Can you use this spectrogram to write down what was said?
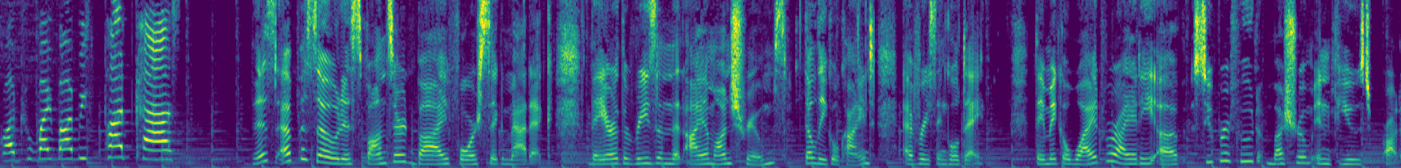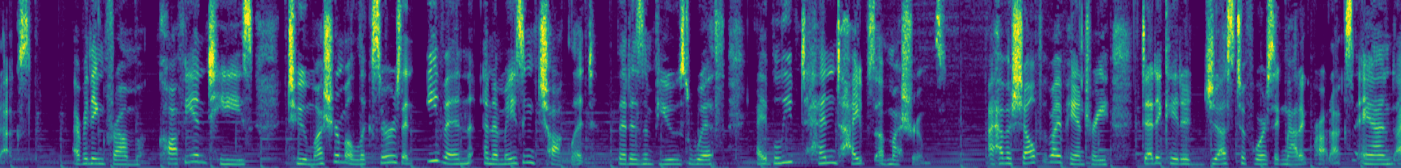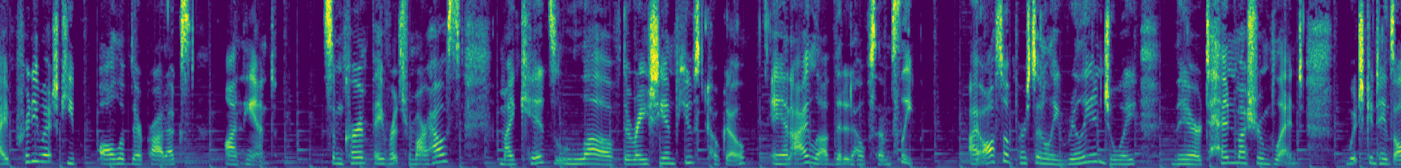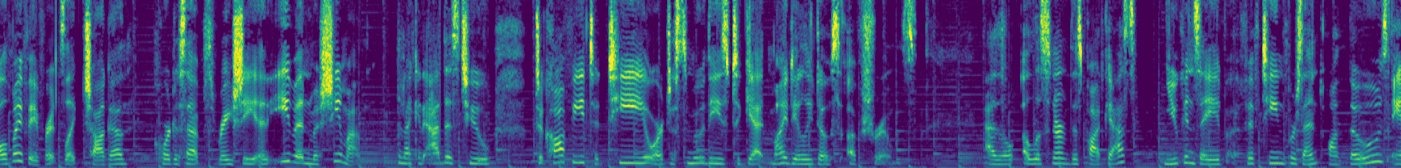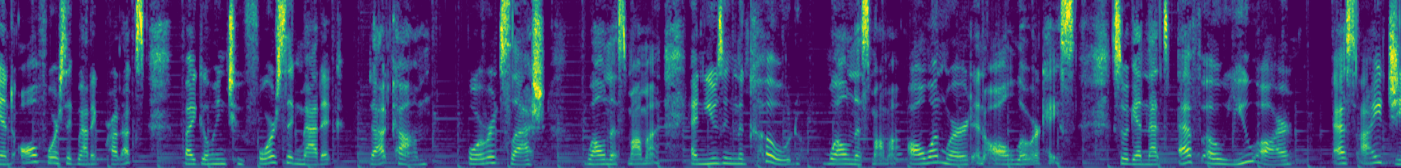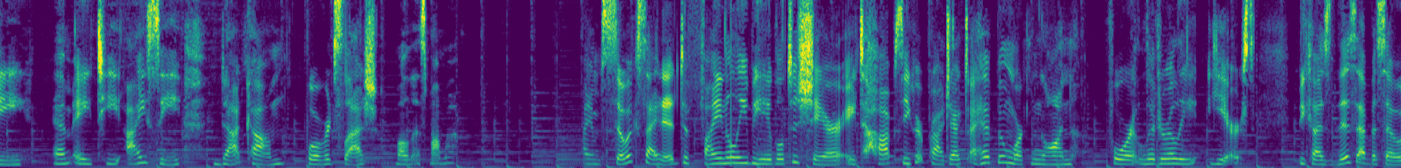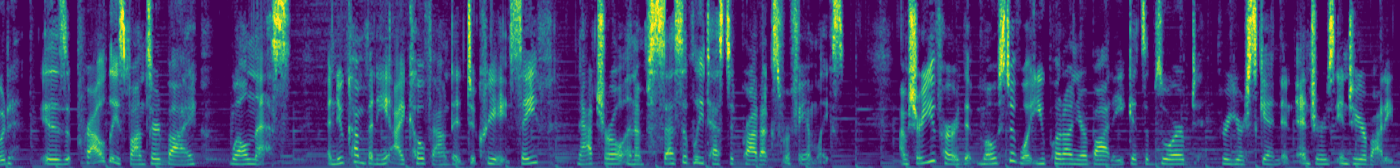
Welcome to my mommy's podcast. This episode is sponsored by Four Sigmatic. They are the reason that I am on shrooms, the legal kind, every single day. They make a wide variety of superfood mushroom infused products. Everything from coffee and teas to mushroom elixirs, and even an amazing chocolate that is infused with, I believe, 10 types of mushrooms. I have a shelf in my pantry dedicated just to Four Sigmatic products, and I pretty much keep all of their products on hand. Some current favorites from our house my kids love the reishi infused cocoa, and I love that it helps them sleep. I also personally really enjoy their 10 mushroom blend, which contains all of my favorites like chaga, cordyceps, reishi, and even meshima. And I can add this to, to coffee, to tea, or to smoothies to get my daily dose of shrooms. As a, a listener of this podcast, you can save 15% on those and all Four Sigmatic products by going to foursigmatic.com forward slash wellness mama and using the code wellness mama, all one word and all lowercase. So again, that's F O U R S I G M A T I C dot com forward slash wellness mama. I am so excited to finally be able to share a top secret project I have been working on for literally years because this episode is proudly sponsored by Wellnesse, a new company I co founded to create safe, natural, and obsessively tested products for families. I'm sure you've heard that most of what you put on your body gets absorbed through your skin and enters into your body.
